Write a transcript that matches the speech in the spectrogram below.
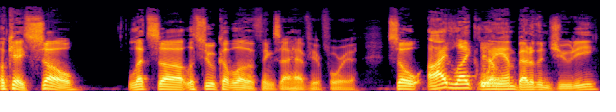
Okay, so let's uh let's do a couple other things I have here for you. So I like Yep. Lamb better than Jeudy,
